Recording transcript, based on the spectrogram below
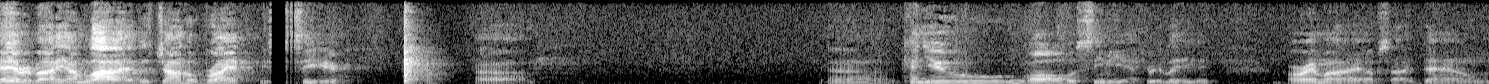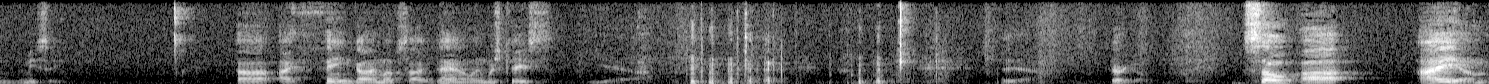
Hey everybody, I'm live. It's John Hope Bryant. You see here. Um, uh, can you all see me accurately? Or am I upside down? Let me see. Uh, I think I'm upside down, in which case, yeah. yeah. There we go. So, uh, I am.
